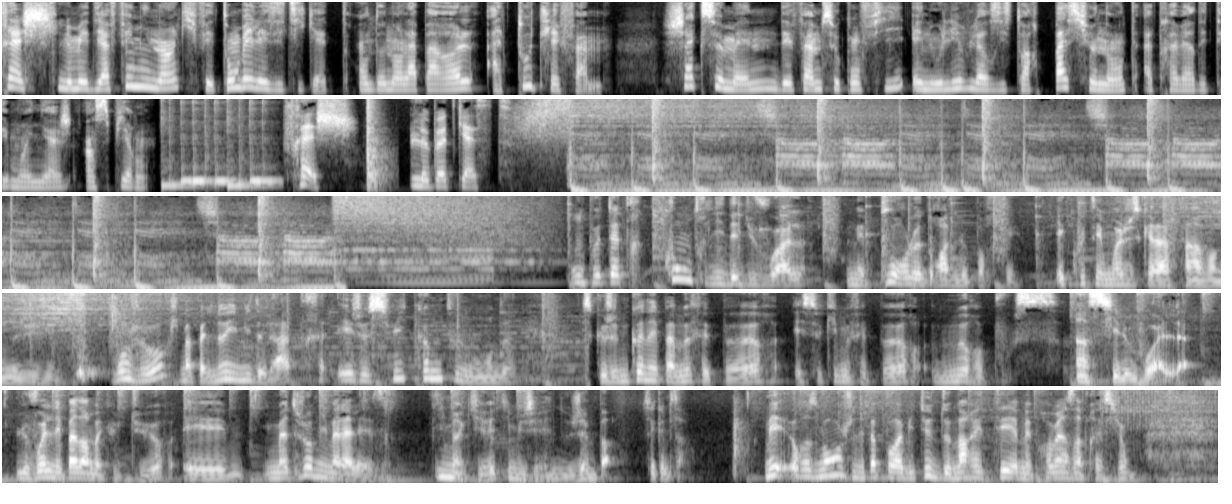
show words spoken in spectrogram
Fresh, le média féminin qui fait tomber les étiquettes en donnant la parole à toutes les femmes. Chaque semaine, des femmes se confient et nous livrent leurs histoires passionnantes à travers des témoignages inspirants. Fresh, le podcast. On peut être contre l'idée du voile, mais pour le droit de le porter. Écoutez-moi jusqu'à la fin avant de me juger. Bonjour, je m'appelle Noémie Delattre et je suis comme tout le monde. Ce que je ne connais pas me fait peur et ce qui me fait peur me repousse. Ainsi le voile. Le voile n'est pas dans ma culture et il m'a toujours mis mal à l'aise. Il m'inquiète, il me gêne, j'aime pas. C'est comme ça. Mais heureusement, je n'ai pas pour habitude de m'arrêter à mes premières impressions.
